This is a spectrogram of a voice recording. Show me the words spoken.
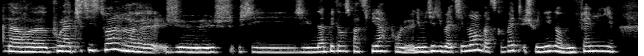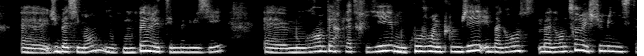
Alors, euh, pour la petite histoire, euh, j'ai une appétence particulière pour les métiers du bâtiment parce qu'en fait, je suis née dans une famille du bâtiment. Donc, mon père était menuisier, euh, mon grand-père plâtrier, mon conjoint est plombier et ma, grand, ma grande sœur est cheministe.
